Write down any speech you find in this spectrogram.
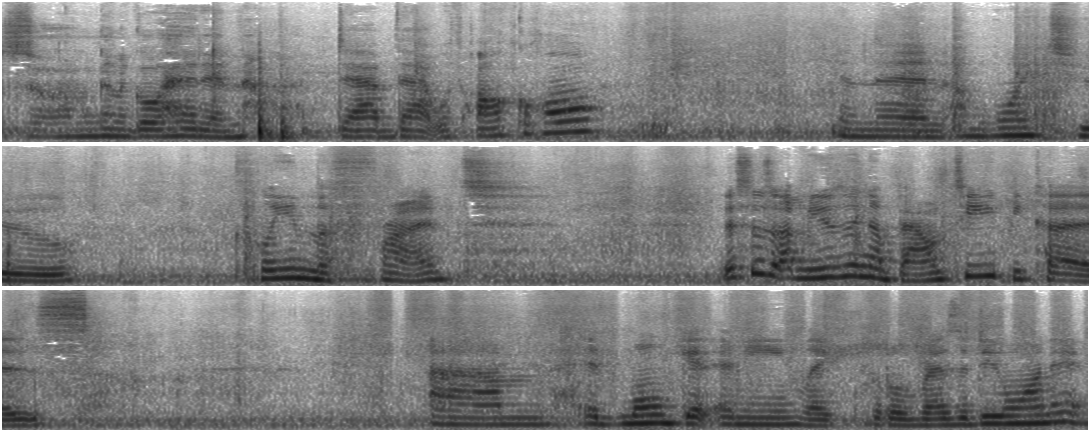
So I'm gonna go ahead and dab that with alcohol. And then I'm going to clean the front. This is, I'm using a bounty because um, it won't get any like little residue on it.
